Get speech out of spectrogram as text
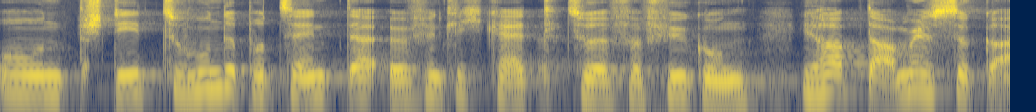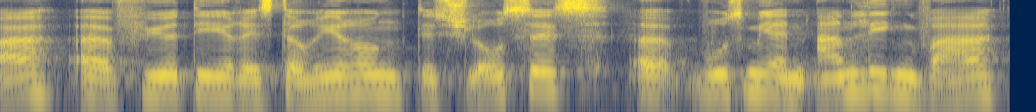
und steht zu 100 Prozent der Öffentlichkeit zur Verfügung. Ich habe damals sogar äh, für die Restaurierung des Schlosses, äh, wo es mir ein Anliegen war,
